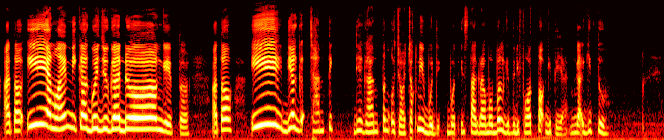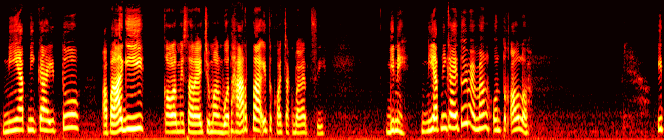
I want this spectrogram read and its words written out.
Atau ih yang lain nikah gue juga dong gitu. Atau ih dia cantik dia ganteng. Oh cocok nih buat buat instagramable gitu di foto gitu ya. Nggak gitu. Niat nikah itu apalagi kalau misalnya cuma buat harta itu kocak banget sih gini niat nikah itu memang untuk Allah. It,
